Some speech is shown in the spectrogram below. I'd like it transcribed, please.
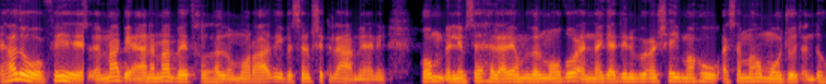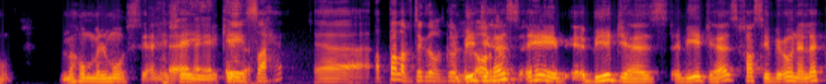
هذا هو فيه ما بي أنا ما بيدخل هالأمور هذه بس أنا بشكل عام يعني هم اللي مسهل عليهم ذا الموضوع إنه قاعدين يبيعون شيء ما هو أصلا ما هو موجود عندهم ما هو ملموس يعني آه، شيء اي كذا صح آه الطلب تقدر تقول. بيجهز إيه بيجهز بيجهز خلاص يبيعونه لك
